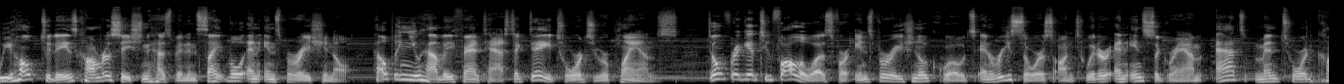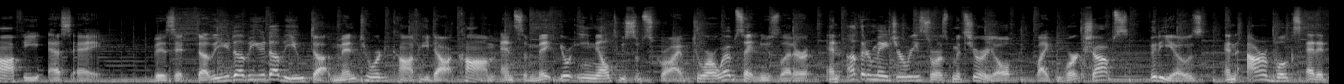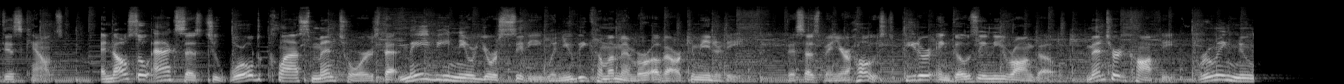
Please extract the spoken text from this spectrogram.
We hope today's conversation has been insightful and inspirational, helping you have a fantastic day towards your plans. Don't forget to follow us for inspirational quotes and resource on Twitter and Instagram at MentoredCoffeeSA. Visit www.mentoredcoffee.com and submit your email to subscribe to our website newsletter and other major resource material like workshops, videos, and our books at a discount and also access to world class mentors that may be near your city when you become a member of our community. This has been your host, Peter Ngozi Nirongo. Mentored Coffee, brewing new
